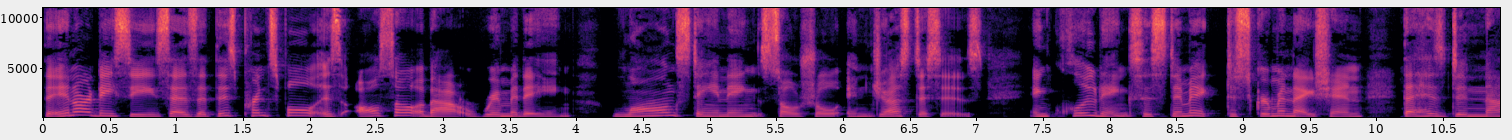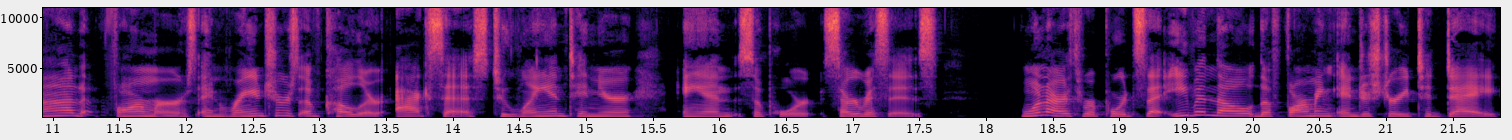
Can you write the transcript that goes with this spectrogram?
The NRDC says that this principle is also about remedying long standing social injustices, including systemic discrimination that has denied farmers and ranchers of color access to land tenure and support services. One Earth reports that even though the farming industry today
